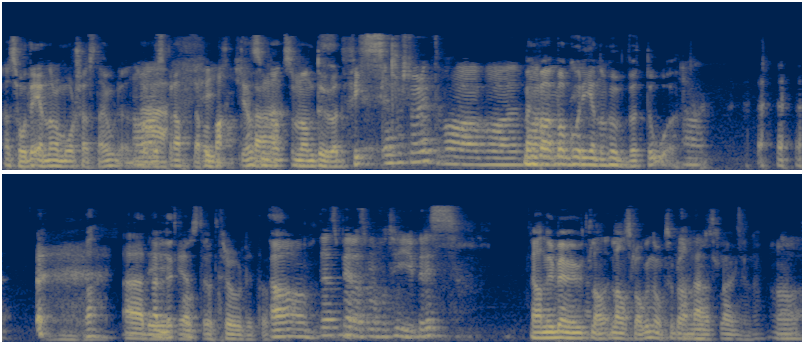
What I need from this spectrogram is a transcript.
jag såg det en av de målgesterna han gjorde. Ja, När det sprattlade på backen som någon, som någon död fisk. Jag förstår inte vad... vad Men vad, vad går igenom huvudet då? Ja. Ja, det är Väldigt helt konstigt. otroligt. Alltså. Ja, Den spelare som har fått hybris. han har ju med ut land- landslagen också bland Landslagen. Ja,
